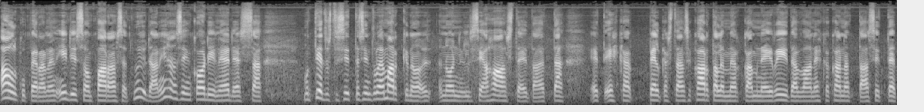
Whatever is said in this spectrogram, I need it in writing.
alkuperäinen idis on paras, että myydään ihan siinä kodin edessä mutta tietysti sitten siinä tulee markkinoinnillisia haasteita, että, että ehkä pelkästään se kartalle merkkaaminen ei riitä, vaan ehkä kannattaa sitten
